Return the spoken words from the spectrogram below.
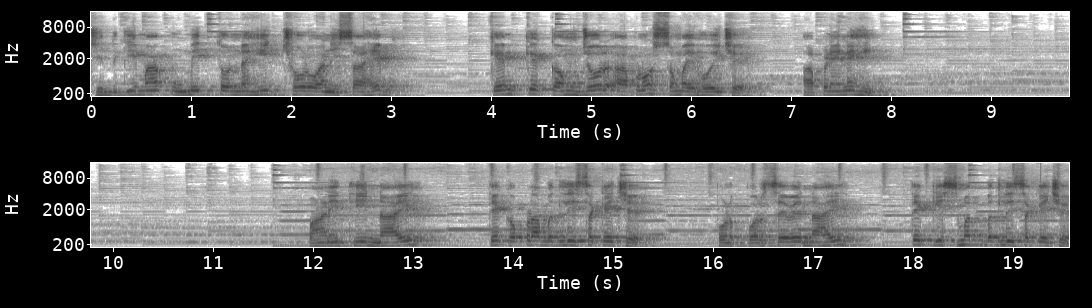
જિંદગીમાં ઉમ્મીદ તો નહીં જ છોડવાની સાહેબ. કેમ કે કમજોર આપણો સમય હોય છે. આપણે નહીં. પાણીથી નાય તે કપડાં બદલી શકે છે, પણ પરસેવે નાય તે કિસ્મત બદલી શકે છે.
